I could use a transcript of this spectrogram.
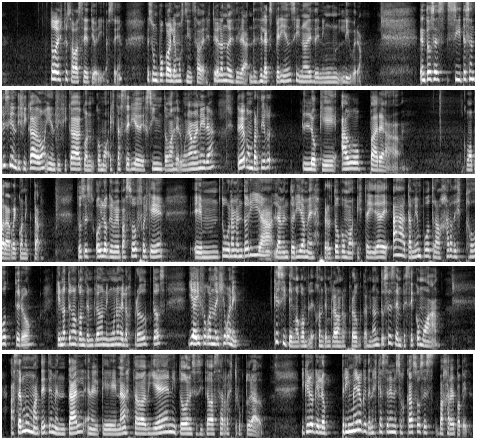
Todo esto es a base de teorías. ¿eh? Es un poco hablemos sin saber. Estoy hablando desde la, desde la experiencia y no desde ningún libro. Entonces, si te sentís identificado, identificada con como esta serie de síntomas de alguna manera, te voy a compartir lo que hago para como para reconectar. Entonces, hoy lo que me pasó fue que em, tuve una mentoría, la mentoría me despertó como esta idea de, ah, también puedo trabajar de esto otro que no tengo contemplado en ninguno de los productos. Y ahí fue cuando dije, bueno, ¿qué sí tengo contemplado en los productos? ¿no? Entonces empecé como a hacerme un matete mental en el que nada estaba bien y todo necesitaba ser reestructurado. Y creo que lo primero que tenés que hacer en esos casos es bajar el papel.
